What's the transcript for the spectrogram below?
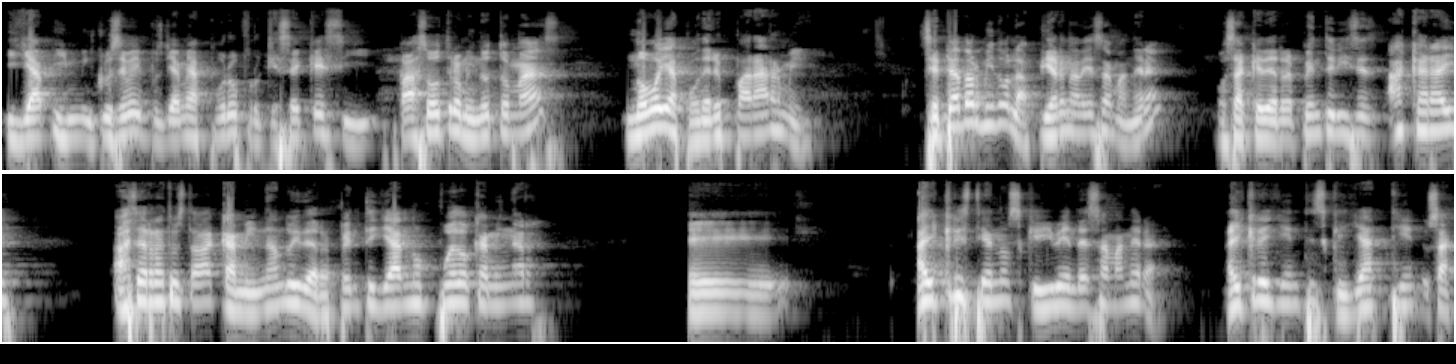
y ya, inclusive, pues ya me apuro porque sé que si paso otro minuto más, no voy a poder pararme. ¿Se te ha dormido la pierna de esa manera? O sea, que de repente dices, ah, caray, hace rato estaba caminando y de repente ya no puedo caminar. Eh, hay cristianos que viven de esa manera. Hay creyentes que ya tienen, o sea,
